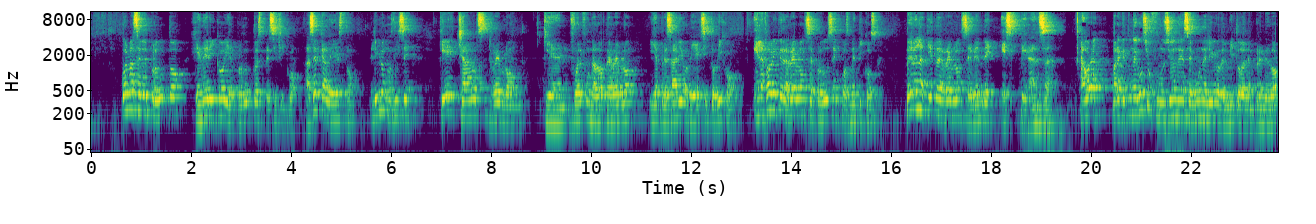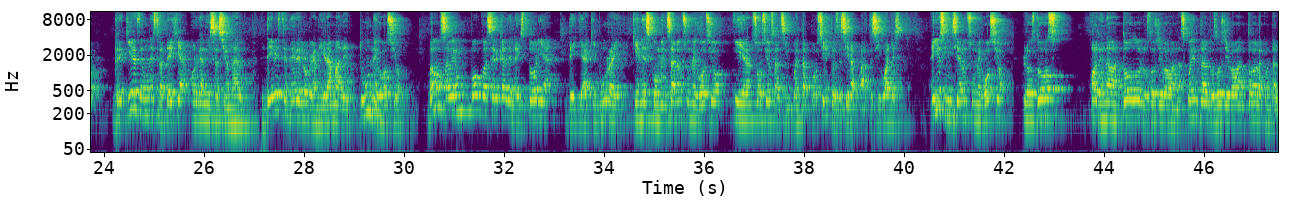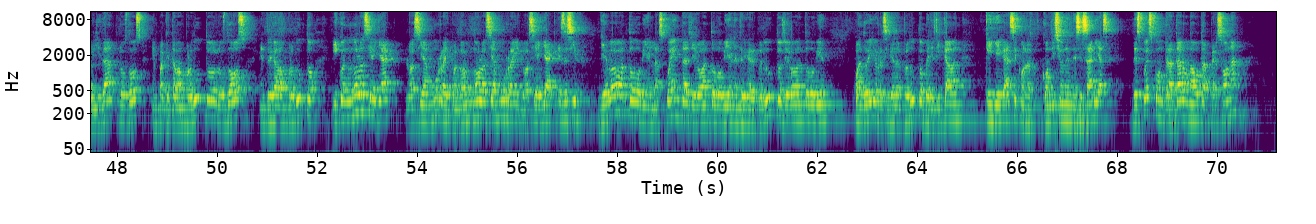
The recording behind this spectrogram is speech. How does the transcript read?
¿Cuál va a ser el producto genérico y el producto específico? Acerca de esto, el libro nos dice que Charles Revlon, quien fue el fundador de Revlon y empresario de éxito, dijo, en la fábrica de Revlon se producen cosméticos, pero en la tienda de Revlon se vende esperanza. Ahora, para que tu negocio funcione según el libro del mito del emprendedor, requieres de una estrategia organizacional. Debes tener el organigrama de tu negocio Vamos a ver un poco acerca de la historia de Jack y Murray, quienes comenzaron su negocio y eran socios al 50%, es decir, a partes iguales. Ellos iniciaron su negocio, los dos ordenaban todo, los dos llevaban las cuentas, los dos llevaban toda la contabilidad, los dos empaquetaban producto, los dos entregaban producto. Y cuando no lo hacía Jack, lo hacía Murray, cuando no lo hacía Murray, lo hacía Jack, es decir, llevaban todo bien las cuentas, llevaban todo bien la entrega de productos, llevaban todo bien cuando ellos recibían el producto, verificaban que llegase con las condiciones necesarias, después contrataron a otra persona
